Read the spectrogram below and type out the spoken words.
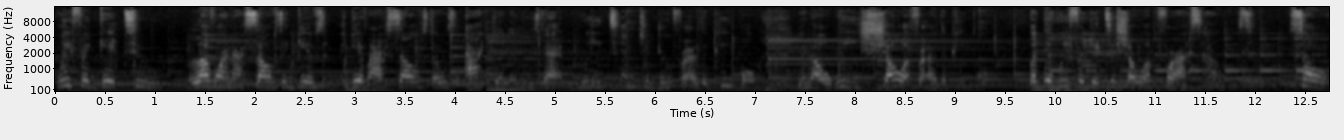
We forget to love on ourselves and gives give ourselves those accolades that we tend to do for other people. You know, we show up for other people, but then we forget to show up for ourselves. So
